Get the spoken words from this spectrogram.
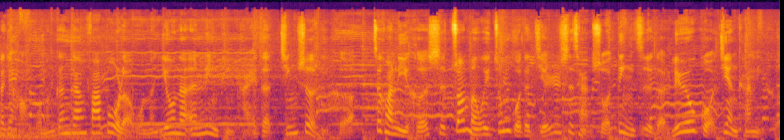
大家好，我们刚刚发布了我们 Yuna N 令品牌的金色礼盒。这款礼盒是专门为中国的节日市场所定制的牛油果健康礼盒。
